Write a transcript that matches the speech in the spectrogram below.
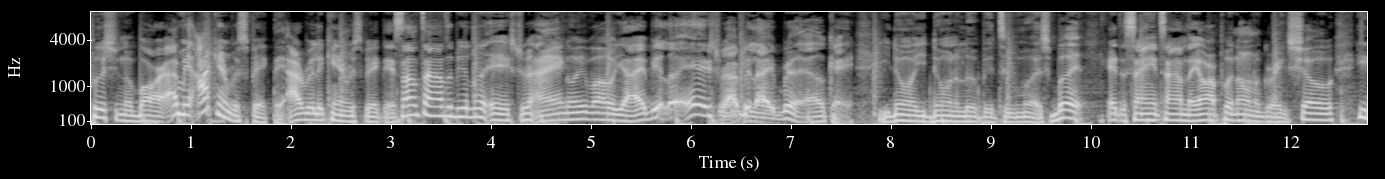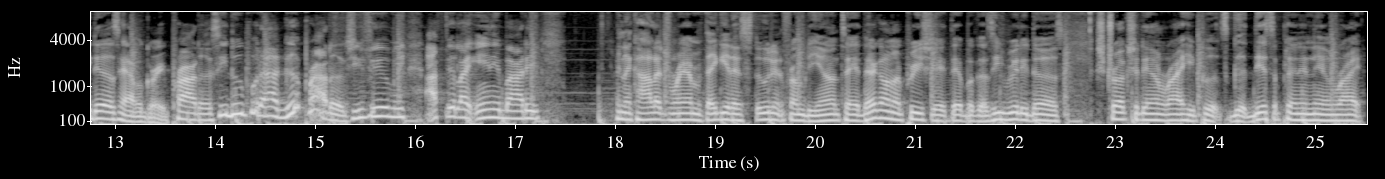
pushing the bar. I mean, I can respect that. I really can respect that. Sometimes it be a little extra. I ain't gonna even oh y'all. It be a little extra. I be like, bro, okay, you doing you doing a little bit too much. But at the same time, they are putting on a great show. He does have a great products. He do put out good products. You feel me? I feel like anybody in the college realm, if they get a student from Deontay, they're gonna appreciate that because he really does structure them right. He puts good discipline in them right,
